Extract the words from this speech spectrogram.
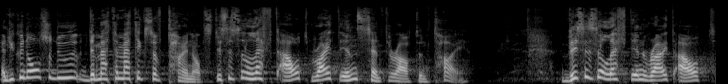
And you can also do the mathematics of tie knots. This is a left out, right in, center out, and tie. This is a left in, right out,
